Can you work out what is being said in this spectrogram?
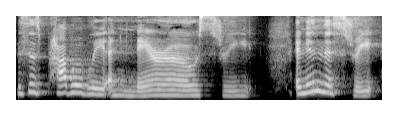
This is probably a narrow street. And in this street,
